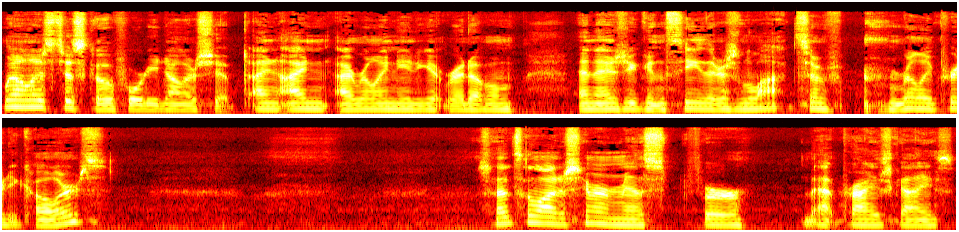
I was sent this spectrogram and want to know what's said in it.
well, let's just go $40 shipped. I, I, I really need to get rid of them. And as you can see, there's lots of really pretty colors. So that's a lot of shimmer mist for that price, guys.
